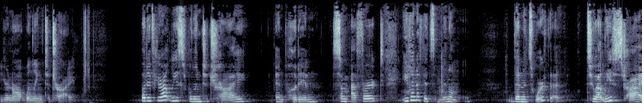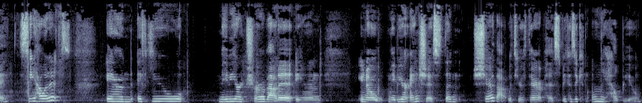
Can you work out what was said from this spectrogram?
you're not willing to try. But if you're at least willing to try and put in some effort, even if it's minimal, then it's worth it to at least try, see how it is. And if you maybe aren't sure about it and you know, maybe you're anxious, then share that with your therapist because it can only help you.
